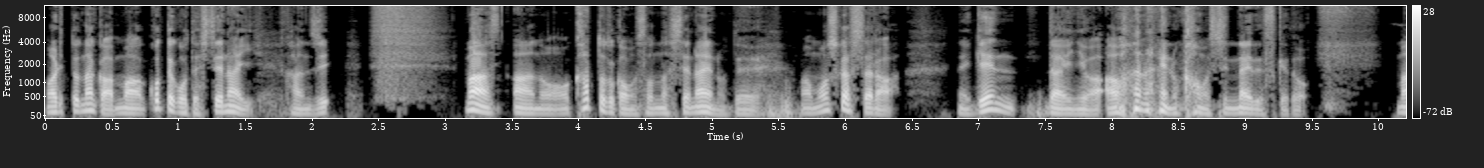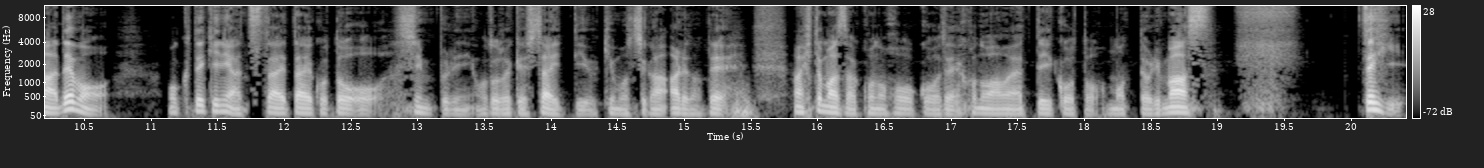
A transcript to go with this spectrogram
割となんかまあコテコテしてない感じ。まあ、あの、カットとかもそんなしてないので、まあもしかしたら、ね、現代には合わないのかもしれないですけど、まあでも、僕的には伝えたいことをシンプルにお届けしたいっていう気持ちがあるので、まあひとまずはこの方向でこのままやっていこうと思っております。ぜひ、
